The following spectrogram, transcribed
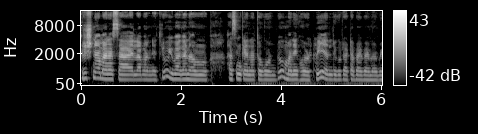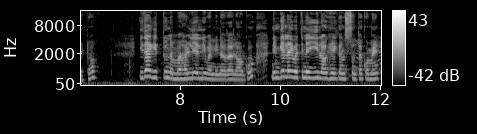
ಕೃಷ್ಣ ಮಾನಸ ಎಲ್ಲ ಬಂದಿದ್ರು. ಇವಾಗ ನಾವು ಹಸಿನಕಾಯಿ ಎಲ್ಲ ತೊಗೊಂಡು ಮನೆಗೆ ಹೊರಟ್ವಿ. ಎಲ್ರಿಗೂ ಟಾಟಾ ಬಾಯ್ ಬಾಯ್ ಮಾಡಿಬಿಟ್ಟು. ಇದಾಗಿತ್ತು ನಮ್ಮ ಹಳ್ಳಿಯಲ್ಲಿ ಒಂದಿನದ ಲಾಗು ನಿಮಗೆಲ್ಲ ಇವತ್ತಿನ ಈ ಲಾಗ್ ಹೇಗೆ ಅನಿಸ್ತು ಅಂತ ಕಾಮೆಂಟ್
